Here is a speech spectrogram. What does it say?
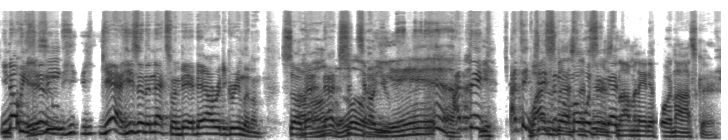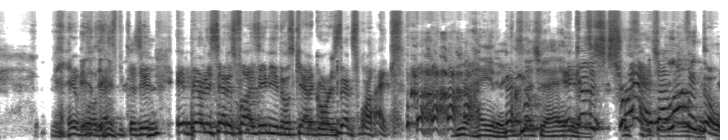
You know he's Is in. He? He, yeah, he's in the next one. They, they already greenlit him, so that, oh, that should tell you. Yeah, I think I think Why Jason Momoa was in that nominated for an Oscar. well, that's because it, it barely satisfies any of those categories. That's why. You're a hater. You're such a hater. Because it's trash. I love it though.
